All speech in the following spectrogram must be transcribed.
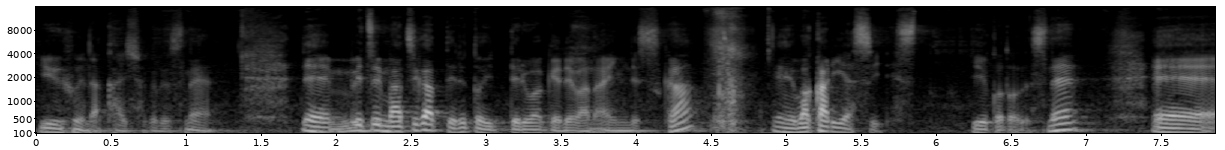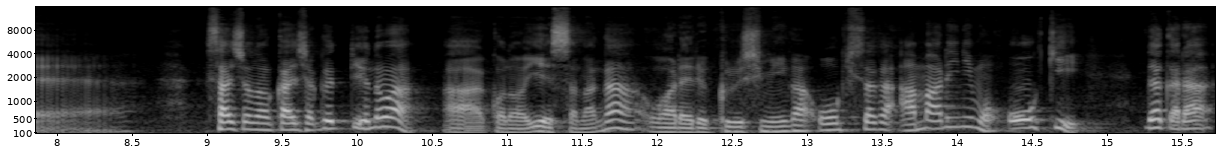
というふうな解釈ですね。で別に間違ってると言ってるわけではないんですが、えー、分かりやすいです。ということですね、えー最初の解釈っていうのはこのイエス様が追われる苦しみが大きさがあまりにも大きい。だから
